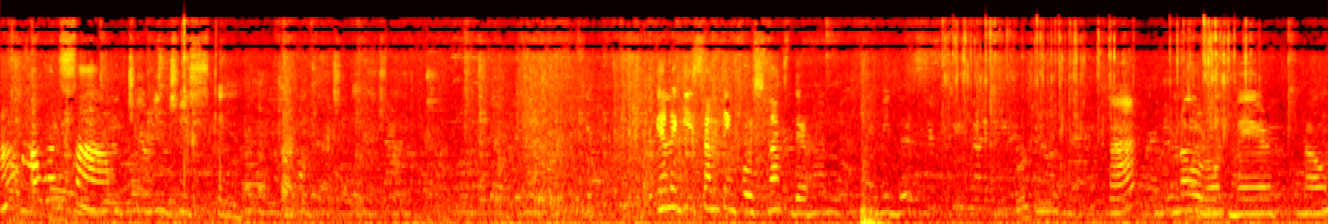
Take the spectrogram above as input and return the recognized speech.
I want some cherry cheesecake. Gonna get something for snacks there. Maybe this. Huh? No, root beer. No.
